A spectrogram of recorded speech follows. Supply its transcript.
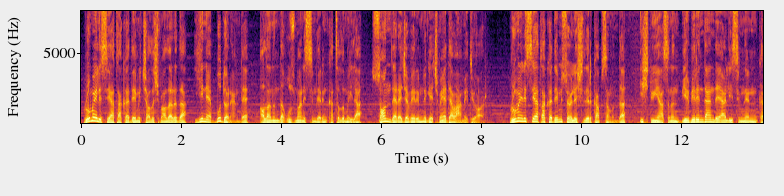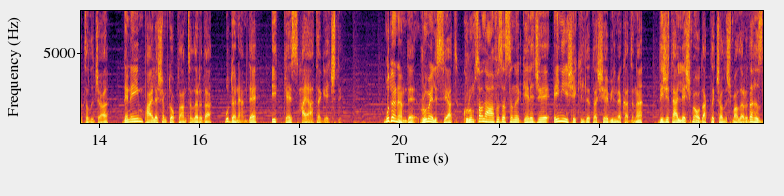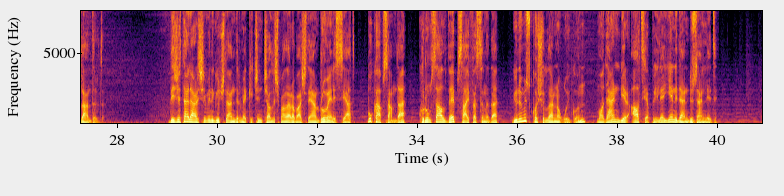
Rumeli Siyat Akademi çalışmaları da yine bu dönemde alanında uzman isimlerin katılımıyla son derece verimli geçmeye devam ediyor. Rumeli Siyat Akademi söyleşileri kapsamında iş dünyasının birbirinden değerli isimlerinin katılacağı deneyim paylaşım toplantıları da bu dönemde ilk kez hayata geçti. Bu dönemde Rumeli Siyat, kurumsal hafızasını geleceğe en iyi şekilde taşıyabilmek adına dijitalleşme odaklı çalışmaları da hızlandırdı. Dijital arşivini güçlendirmek için çalışmalara başlayan Rumeli Siyat, bu kapsamda kurumsal web sayfasını da günümüz koşullarına uygun, modern bir altyapı ile yeniden düzenledi.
